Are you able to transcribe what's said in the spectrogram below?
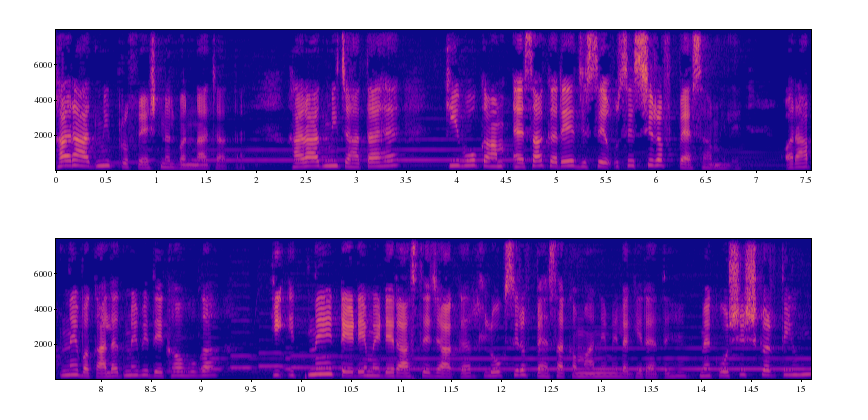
हर आदमी प्रोफेशनल बनना चाहता है। हर आदमी चाहता है कि वो काम ऐसा करे जिससे उसे सिर्फ़ पैसा मिले। और आपने वकालत में भी देखा होगा कि इतने टेढ़े मेढ़े रास्ते जाकर लोग सिर्फ़ पैसा कमाने में लगे रहते हैं। मैं कोशिश करती हूँ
